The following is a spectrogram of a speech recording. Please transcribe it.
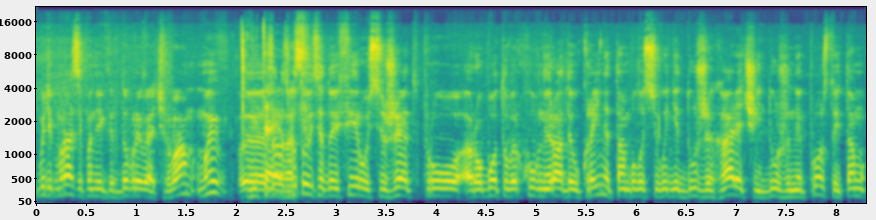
В будь-якому разі, пане Віктор, добрий вечір. Вам ми е, зараз вас. готується до ефіру сюжет про роботу Верховної Ради України. Там було сьогодні дуже гаряче і дуже непросто. І там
